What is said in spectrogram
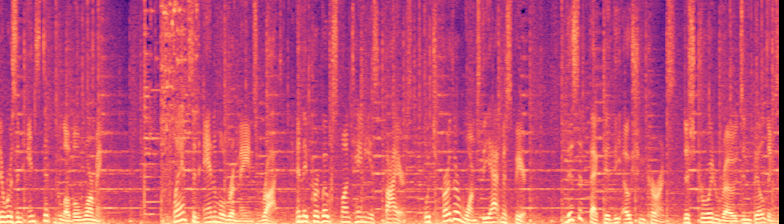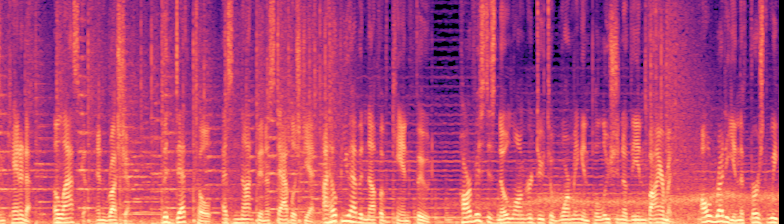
There was an instant global warming. Plants and animal remains rot, and they provoke spontaneous fires, which further warms the atmosphere. This affected the ocean currents, destroyed roads and buildings in Canada, Alaska, and Russia. The death toll has not been established yet. I hope you have enough of canned food. Harvest is no longer due to warming and pollution of the environment. Already in the first week,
